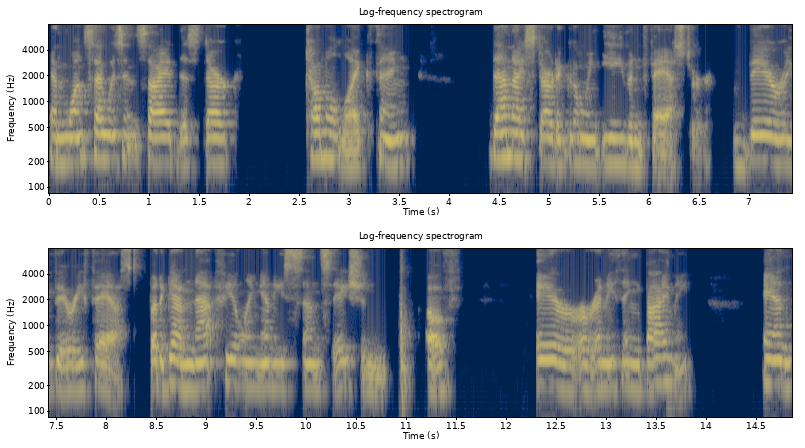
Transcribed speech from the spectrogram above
And once I was inside this dark tunnel like thing, then I started going even faster, very, very fast. But again, not feeling any sensation of air or anything by me. And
